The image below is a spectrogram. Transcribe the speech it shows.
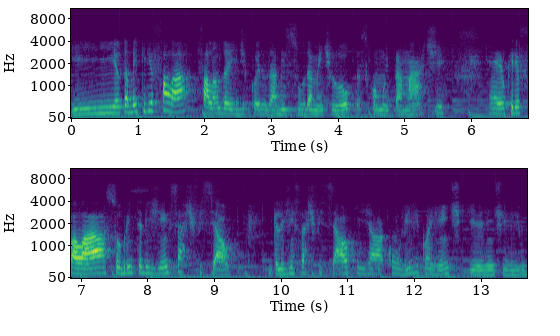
E eu também queria falar, falando aí de coisas absurdamente loucas, como ir para Marte, é, eu queria falar sobre inteligência artificial. Inteligência artificial que já convive com a gente, que a gente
